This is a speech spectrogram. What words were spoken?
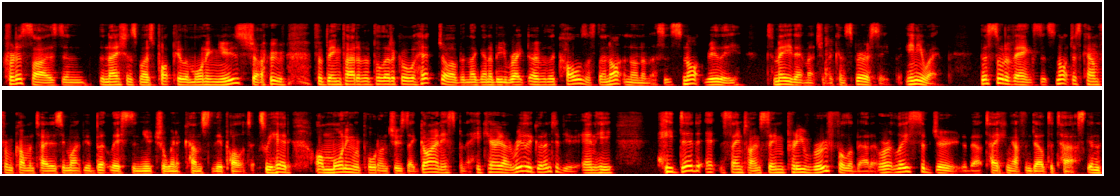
criticized in the nation's most popular morning news show for being part of a political hit job and they're going to be raked over the coals if they're not anonymous. It's not really, to me, that much of a conspiracy. But anyway, this sort of angst, it's not just come from commentators who might be a bit less than neutral when it comes to their politics. We had on Morning Report on Tuesday, Guyon Espiner. He carried out a really good interview, and he he did at the same time seem pretty rueful about it, or at least subdued about taking Uffindell to task. And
